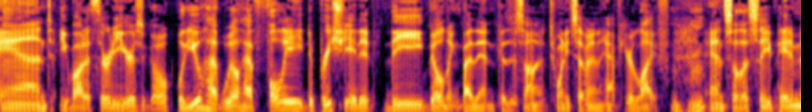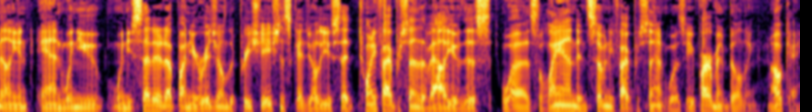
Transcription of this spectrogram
and you bought it 30 years ago, well, you have, will have fully depreciated the building by then because it's on a 27 and a half year life. Mm-hmm. And so let's say you paid a million, and when you when you set it up on your original depreciation schedule, you said 25% of the value of this was the land and 75% was the apartment building. Okay.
